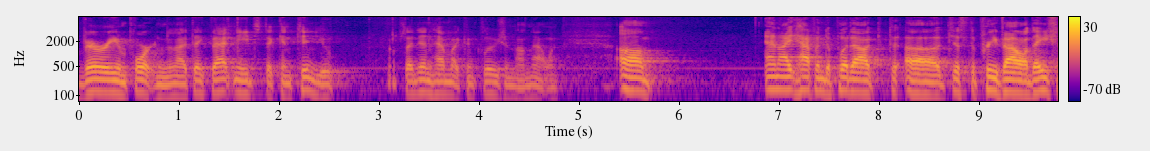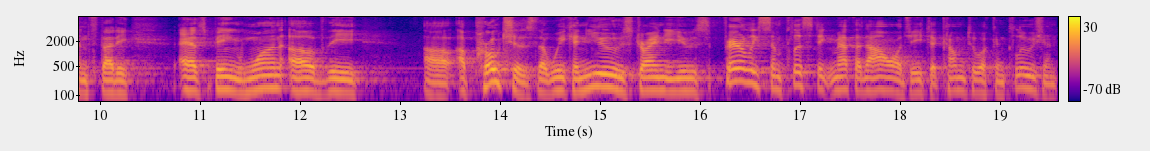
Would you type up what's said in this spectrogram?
very important, and I think that needs to continue Oops, I didn't have my conclusion on that one. Um, and I happened to put out uh, just the pre-validation study as being one of the uh, approaches that we can use trying to use fairly simplistic methodology to come to a conclusion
